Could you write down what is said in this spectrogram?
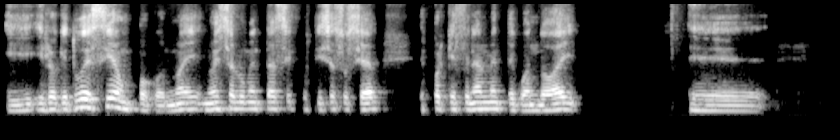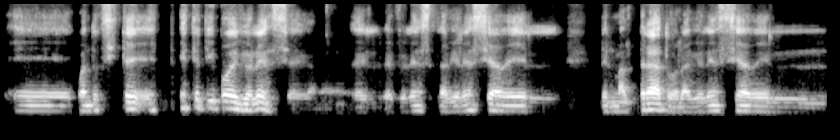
Y, lo que tú decías un poco, no hay, no hay salud mental sin justicia social, es porque finalmente cuando hay, eh, eh, cuando existe este tipo de violencia, la violencia del, maltrato, la violencia del,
